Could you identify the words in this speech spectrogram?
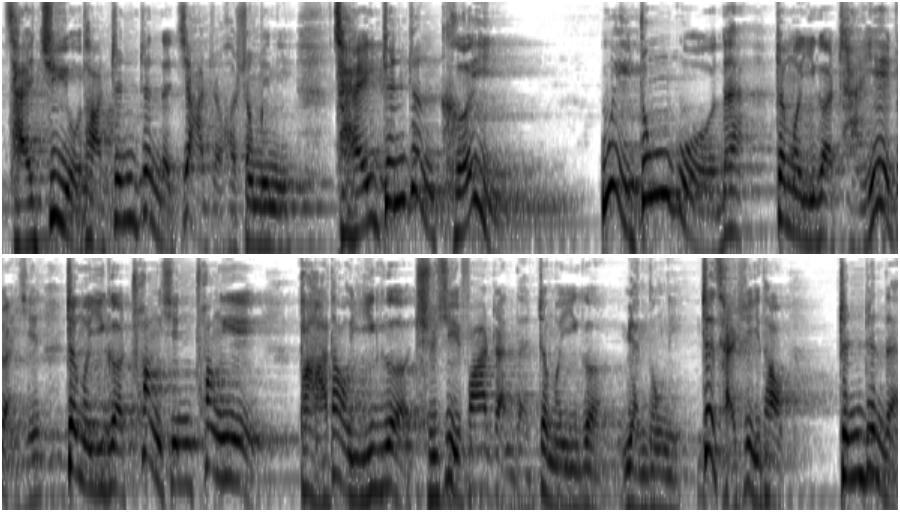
才具有它真正的价值和生命力，才真正可以为中国的这么一个产业转型、这么一个创新创业打造一个持续发展的这么一个原动力。这才是一套真正的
